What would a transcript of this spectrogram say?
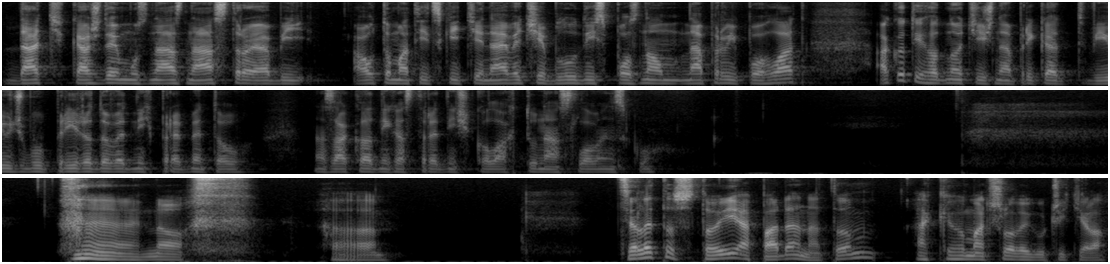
dať každému z nás nástroj, aby automaticky tie najväčšie blúdy spoznal na prvý pohľad. Ako ty hodnotíš napríklad výučbu prírodovedných predmetov na základných a stredných školách tu na Slovensku? No, uh, celé to stojí a padá na tom, akého má človek učiteľa.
